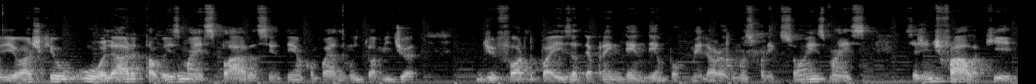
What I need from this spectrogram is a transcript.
e eu acho que o, o olhar é talvez mais claro, assim, eu tenho acompanhado muito a mídia de fora do país até para entender um pouco melhor algumas conexões, mas se a gente fala que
